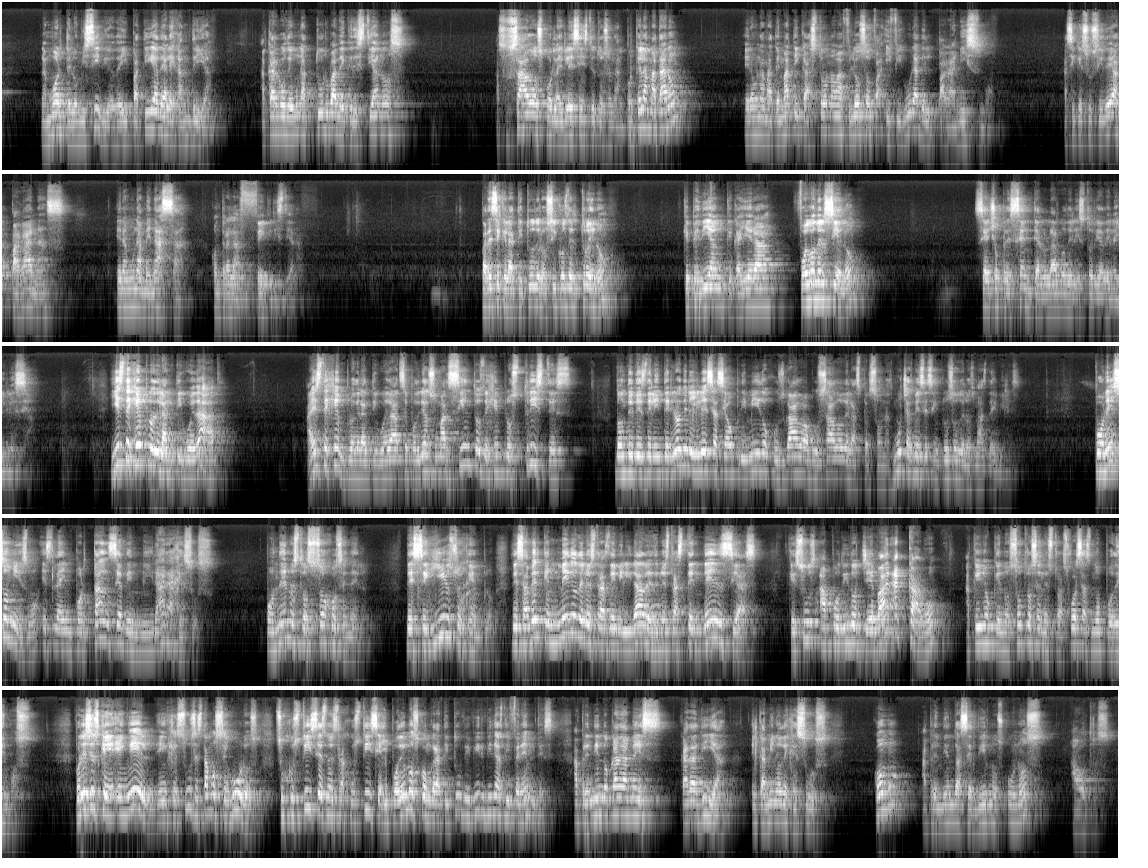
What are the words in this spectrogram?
la muerte, el homicidio de Hipatía de Alejandría, a cargo de una turba de cristianos asusados por la iglesia institucional. ¿Por qué la mataron? Era una matemática, astrónoma, filósofa y figura del paganismo. Así que sus ideas paganas eran una amenaza contra la fe cristiana. Parece que la actitud de los hijos del trueno, que pedían que cayera fuego del cielo, se ha hecho presente a lo largo de la historia de la iglesia. Y este ejemplo de la antigüedad, a este ejemplo de la antigüedad se podrían sumar cientos de ejemplos tristes donde desde el interior de la iglesia se ha oprimido, juzgado, abusado de las personas, muchas veces incluso de los más débiles. Por eso mismo es la importancia de mirar a Jesús, poner nuestros ojos en Él de seguir su ejemplo, de saber que en medio de nuestras debilidades, de nuestras tendencias, Jesús ha podido llevar a cabo aquello que nosotros en nuestras fuerzas no podemos. Por eso es que en Él, en Jesús, estamos seguros. Su justicia es nuestra justicia y podemos con gratitud vivir vidas diferentes, aprendiendo cada mes, cada día, el camino de Jesús. ¿Cómo? Aprendiendo a servirnos unos a otros.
